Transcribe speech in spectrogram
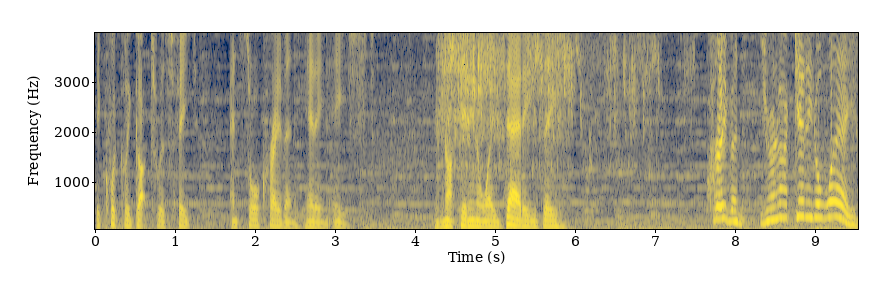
He quickly got to his feet and saw Kraven heading east. You're not getting away that easy. Craven, you're not getting away!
